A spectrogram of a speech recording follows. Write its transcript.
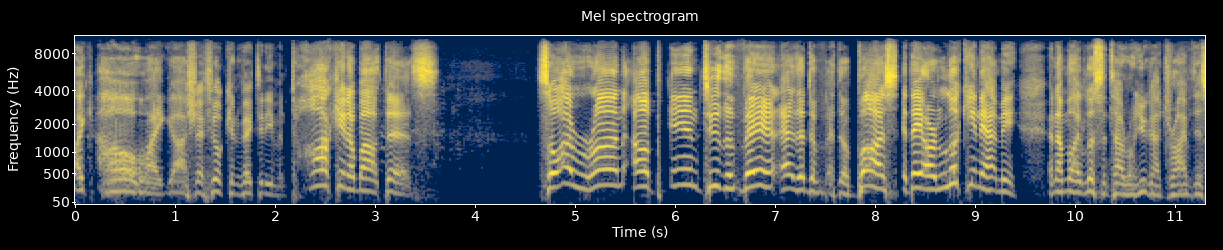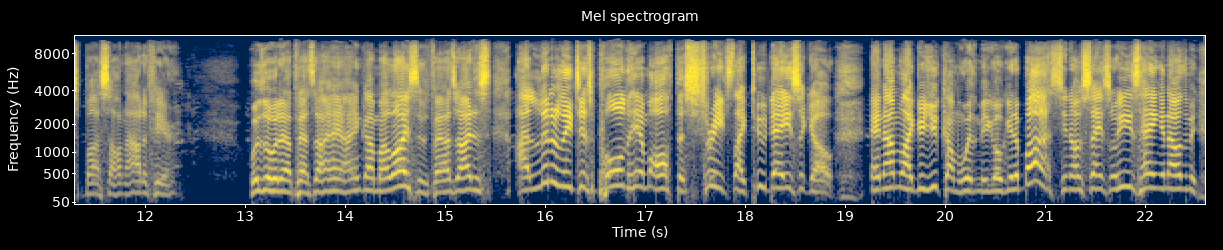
Like, oh my gosh, I feel convicted even talking about this. So I run up into the van, uh, the, the, the bus. They are looking at me. And I'm like, listen, Tyrone, you got to drive this bus on out of here. What's over there, Pastor? I, ain't got my license, Pastor. I just, I literally just pulled him off the streets like two days ago. And I'm like, dude, you come with me, go get a bus. You know what I'm saying? So he's hanging out with me.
